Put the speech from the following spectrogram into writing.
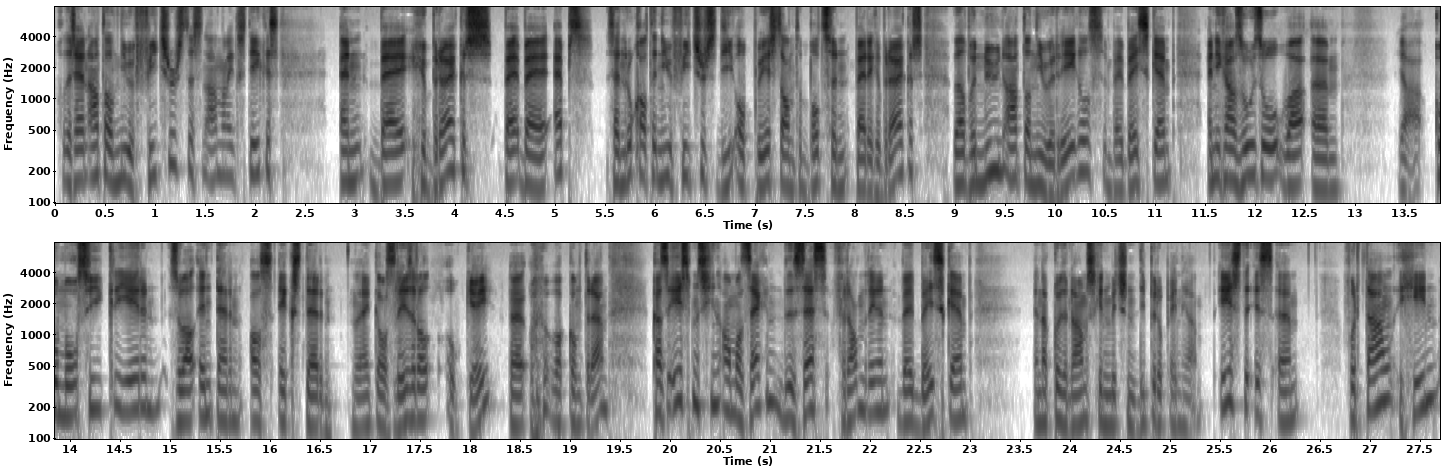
"Goh, er zijn een aantal nieuwe features, tussen aanhalingstekens. En bij gebruikers, bij, bij apps, zijn er ook altijd nieuwe features die op weerstand botsen bij de gebruikers. We hebben nu een aantal nieuwe regels bij Basecamp. En die gaan sowieso wat ehm, ja, commotie creëren, zowel intern als extern. Dan denk ik als lezer al, oké, eh, wat komt eraan? Ik ga ze eerst misschien allemaal zeggen, de zes veranderingen bij Basecamp. En dan kunnen we daarna misschien een beetje dieper op ingaan. Het eerste is ehm, voortaan geen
